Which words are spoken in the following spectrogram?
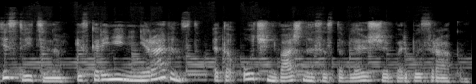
Действительно, искоренение неравенств – это очень важная составляющая борьбы с раком.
